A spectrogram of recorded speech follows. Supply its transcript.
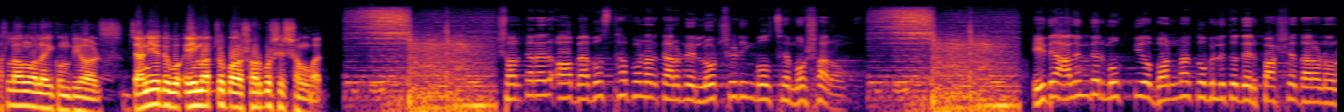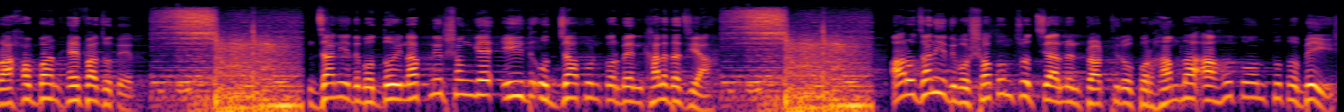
আসসালামু আলাইকুম ভিউয়ার্স, জানিয়ে দেব এইমাত্র পাওয়া সর্বশেষ সংবাদ। সরকারের অব্যবস্থাপনার কারণে লোডশেডিং বলছে মোশারফ ঈদে আলেমদের মুক্তি ও বন্যা কবলিতদের পাশে দাঁড়ানোর আহ্বান হেফাজতের। জানিয়ে দেব দুই নাতনির সঙ্গে ঈদ উদযাপন করবেন খালেদা জিয়া। আরও জানিয়ে দেব স্বতন্ত্র চেয়ারম্যান প্রার্থীর ওপর হামলা, আহত অন্তত বেশ।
